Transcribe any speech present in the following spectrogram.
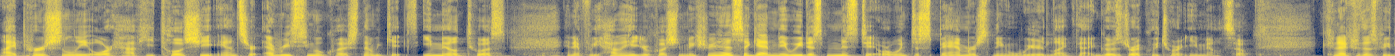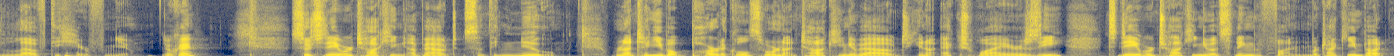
I personally or have Hitoshi answer every single question that we get emailed to us. And if we haven't hit your question, make sure you hit us again. Maybe we just missed it or went to spam or something weird like that. It goes directly to our email. So connect with us. We'd love to hear from you. Okay? So today we're talking about something new. We're not talking about particles. We're not talking about, you know, X, Y, or Z. Today we're talking about something fun. We're talking about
